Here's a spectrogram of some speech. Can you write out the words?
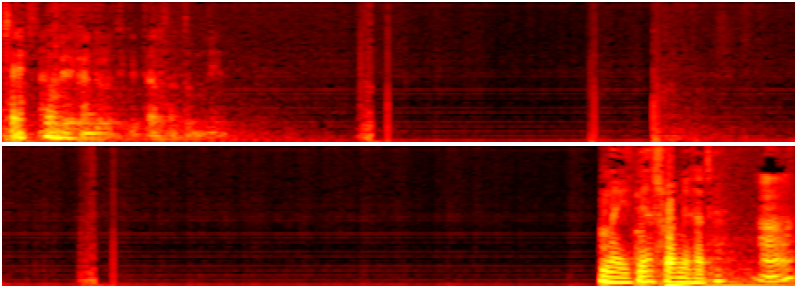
saya sambilkan dulu sekitar 1 menit. Mayitnya suami saja. Hah?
